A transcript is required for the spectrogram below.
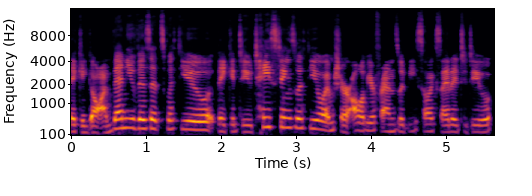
They could go on venue visits with you. They could do tastings with you. I'm sure all of your friends would be so excited to do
